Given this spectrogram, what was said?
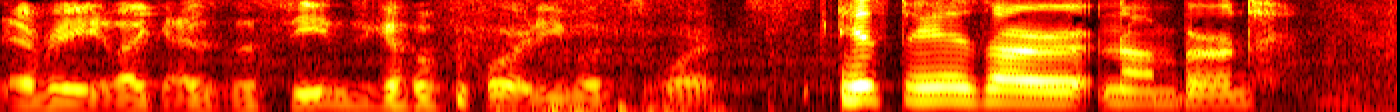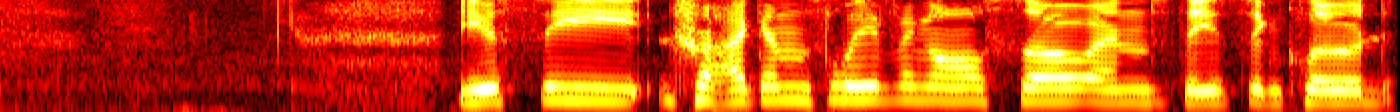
every like as the scenes go forward, he looks worse. his days are numbered. You see dragons leaving also, and these include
